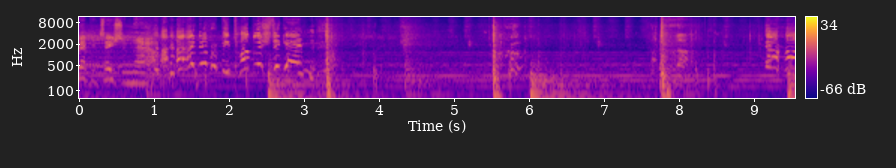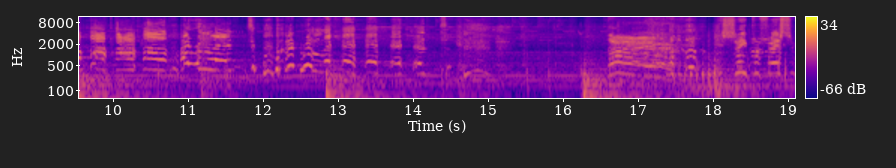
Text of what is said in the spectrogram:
Reputation now? I, I'd never be published again. I relent. I relent. There! You see, Professor?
